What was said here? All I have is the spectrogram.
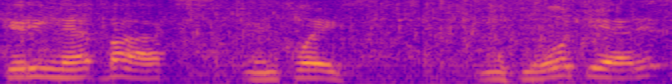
getting that box in place. And if you look at it,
